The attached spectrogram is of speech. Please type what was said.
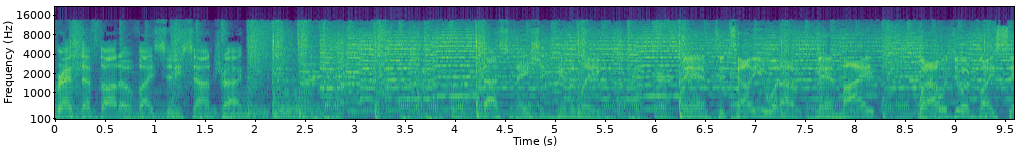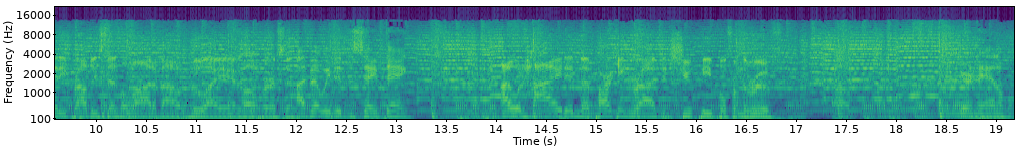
Grand Theft Auto Vice City soundtrack. Fascination Human League. Man, to tell you what I man my what I would do in Vice City probably says a lot about who I am as a oh, person. Oh, I bet we did the same thing. I would hide in the parking garage and shoot people from the roof. Oh, you're an animal.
